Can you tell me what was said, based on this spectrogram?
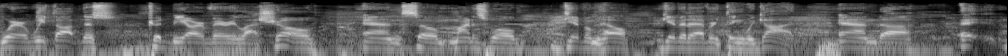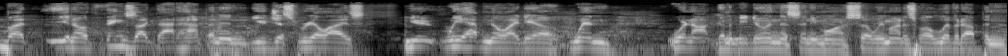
where we thought this could be our very last show and so might as well give them hell give it everything we got. And uh, eh, but you know things like that happen and you just realize you we have no idea when we're not going to be doing this anymore so we might as well live it up and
